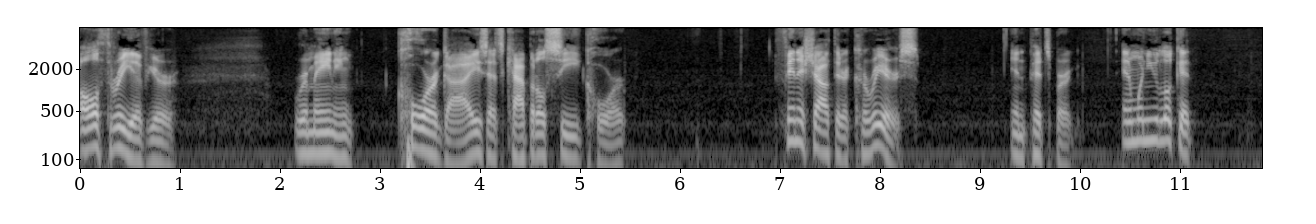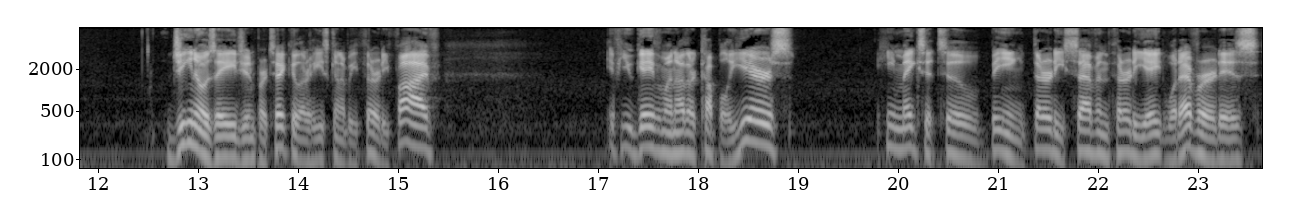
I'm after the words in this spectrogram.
all three of your remaining core guys, that's capital C core, finish out their careers in Pittsburgh. And when you look at Gino's age in particular, he's going to be 35. If you gave him another couple of years, he makes it to being 37, 38, whatever it is.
